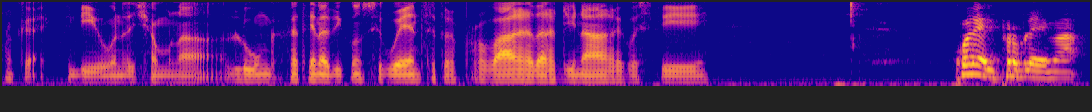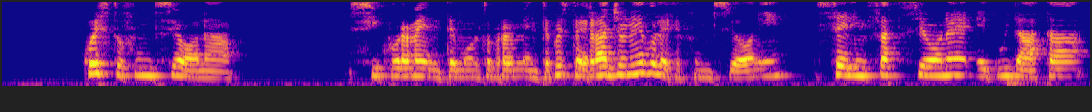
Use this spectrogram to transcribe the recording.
Ok, quindi una, diciamo, una lunga catena di conseguenze per provare ad arginare questi... Qual è il problema? Questo funziona sicuramente, molto probabilmente, questo è ragionevole che funzioni se l'inflazione è guidata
